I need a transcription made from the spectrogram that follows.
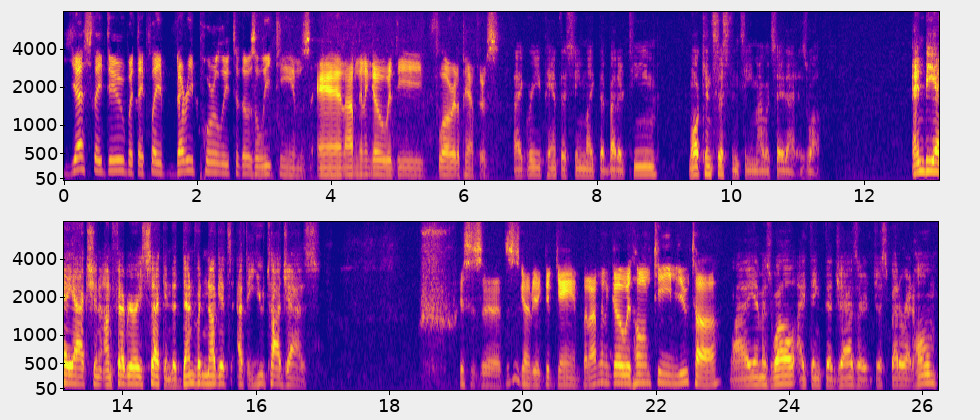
Yes, they do, but they play very poorly to those elite teams, and I'm going to go with the Florida Panthers. I agree. Panthers seem like the better team, more consistent team. I would say that as well. NBA action on February 2nd. The Denver Nuggets at the Utah Jazz. This is a this is going to be a good game, but I'm going to go with home team Utah. I am as well. I think the Jazz are just better at home.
